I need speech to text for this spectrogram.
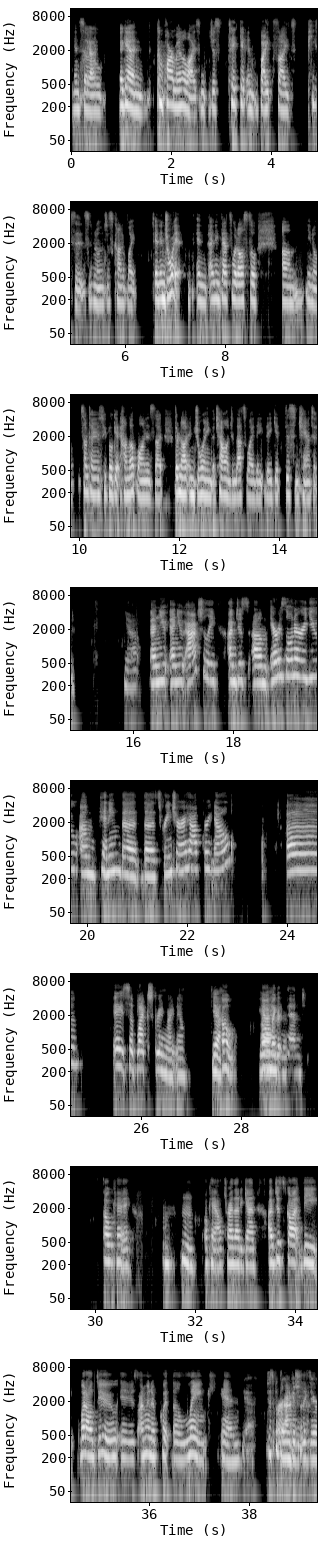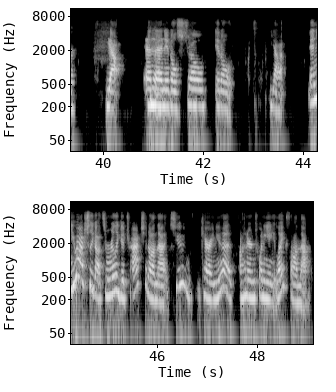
And so yeah. again, compartmentalize, just take it in bite-sized pieces, you know, just kind of like and enjoy it. And I think that's what also, um, you know, sometimes people get hung up on is that they're not enjoying the challenge, and that's why they, they get disenchanted. Yeah, and you and you actually i'm just um arizona are you um pinning the the screen share i have right now? Uh it's a black screen right now. Yeah. Oh. Yeah oh my goodness. okay. Hmm okay i'll try that again. I've just got the what i'll do is i'm going to put the link in yeah just put the link actually, in easier. Yeah and yeah. then it'll show it'll yeah and you actually got some really good traction on that too, Karen. You had 128 likes on that.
